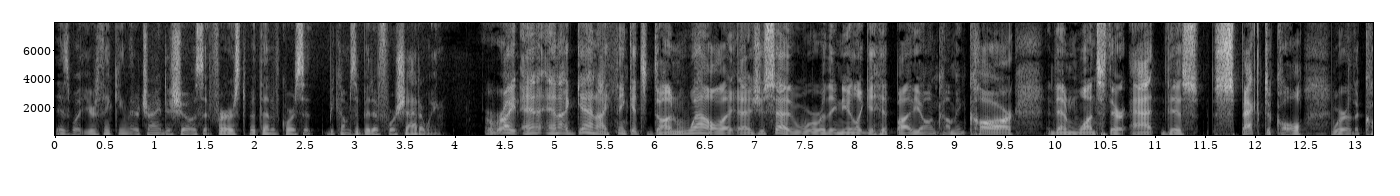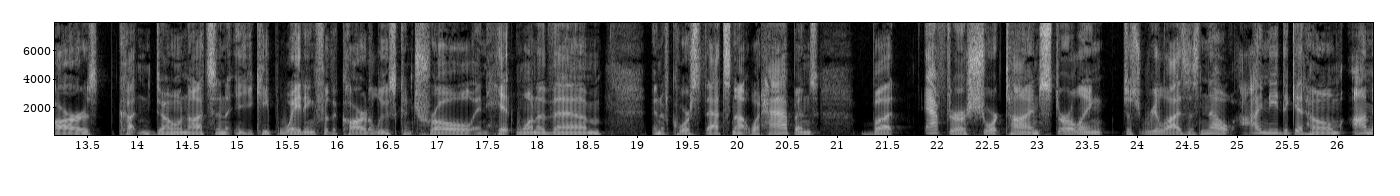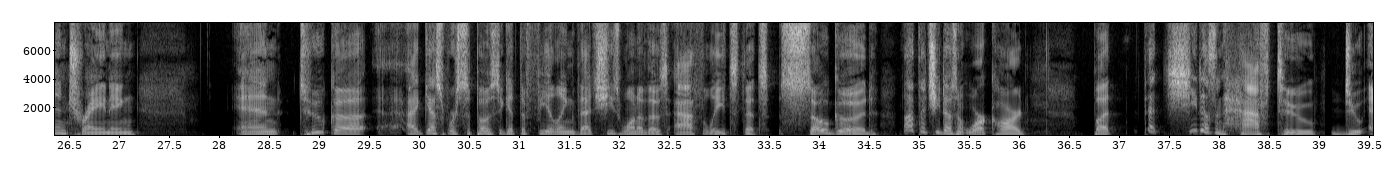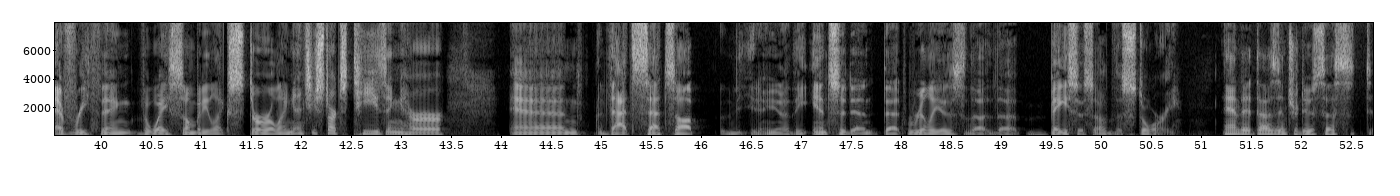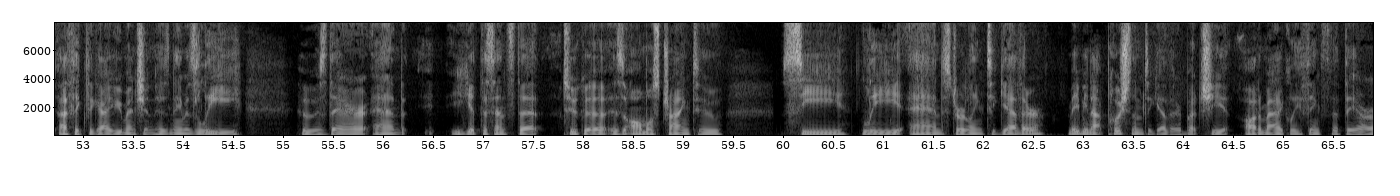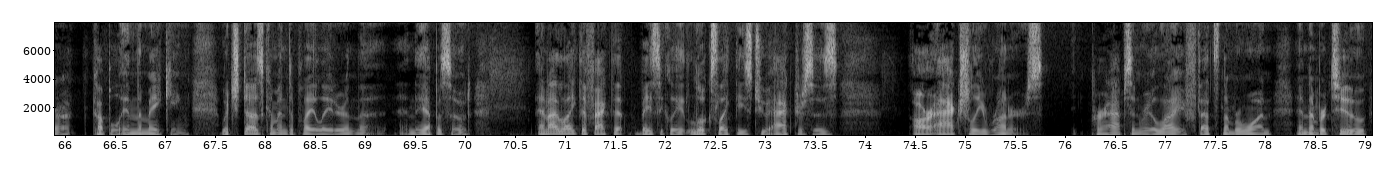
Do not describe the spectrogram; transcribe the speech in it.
is what you're thinking they're trying to show us at first, but then of course it becomes a bit of foreshadowing. Right. And and again, I think it's done well. As you said, where they nearly get hit by the oncoming car. And then once they're at this spectacle where the car's cutting donuts and you keep waiting for the car to lose control and hit one of them. And of course, that's not what happens. But after a short time, Sterling just realizes, no, I need to get home. I'm in training. And Tuca, I guess we're supposed to get the feeling that she's one of those athletes that's so good, not that she doesn't work hard, but that she doesn't have to do everything the way somebody like Sterling. And she starts teasing her, and that sets up you know the incident that really is the the basis of the story. And it does introduce us. I think the guy you mentioned, his name is Lee, who is there, and you get the sense that Tuca is almost trying to see Lee and Sterling together. Maybe not push them together, but she automatically thinks that they are a couple in the making, which does come into play later in the in the episode. And I like the fact that basically it looks like these two actresses are actually runners, perhaps in real life. That's number one. And number two,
